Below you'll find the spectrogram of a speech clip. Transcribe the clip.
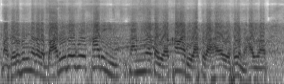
まあ、ゼロフリーの中でバルログ、カリン、キャニーあたりはかなり足が速い方に入ります。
